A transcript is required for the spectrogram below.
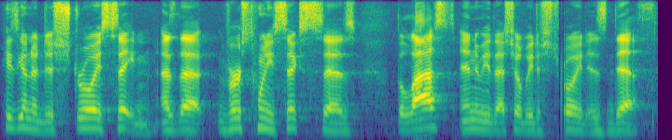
he's going to destroy Satan. As that verse 26 says, the last enemy that shall be destroyed is death.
